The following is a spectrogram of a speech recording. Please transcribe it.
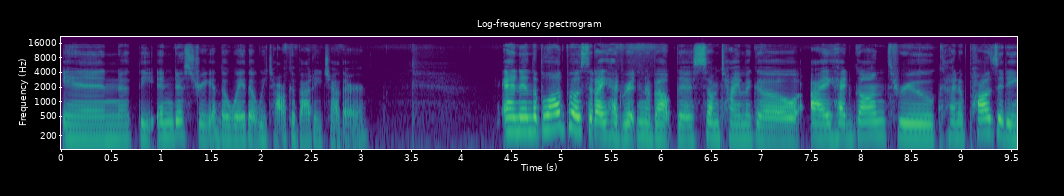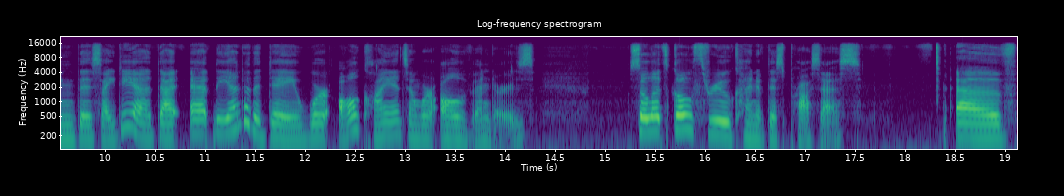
in the industry and the way that we talk about each other. And in the blog post that I had written about this some time ago, I had gone through kind of positing this idea that at the end of the day, we're all clients and we're all vendors. So let's go through kind of this process of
